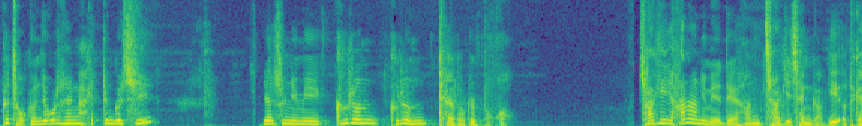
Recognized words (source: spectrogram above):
그 조건적으로 생각했던 것이 예수님이 그런, 그런 태도를 보고 자기 하나님에 대한 자기 생각이 어떻게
